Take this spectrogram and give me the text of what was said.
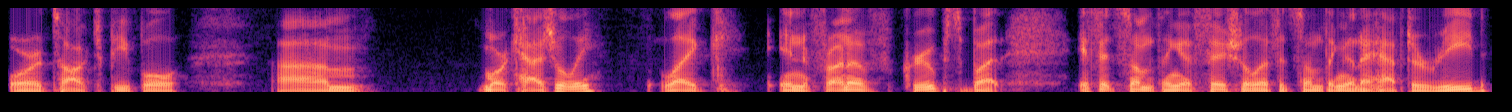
or talk to people um, more casually, like in front of groups. But if it's something official, if it's something that I have to read,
